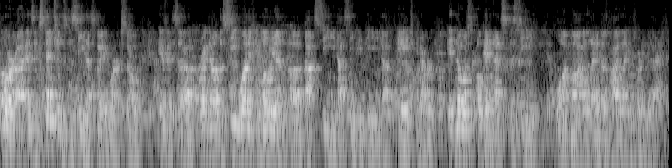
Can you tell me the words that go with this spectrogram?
for uh, as extensions to C. That's the way it works. So if it's uh, right now the C1, if you load in uh, .c, .cpp, .h, whatever, it knows okay that's the C1 model and it does the highlighting according to that.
